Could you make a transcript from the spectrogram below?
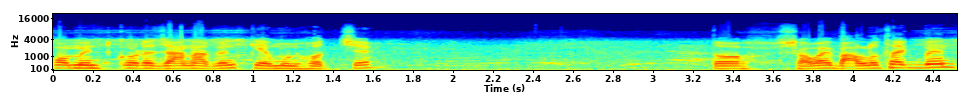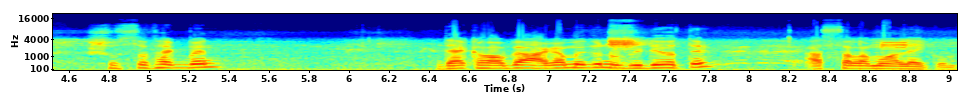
কমেন্ট করে জানাবেন কেমন হচ্ছে। তো সবাই ভালো থাকবেন, সুস্থ থাকবেন। দেখা হবে আগামী কোনো ভিডিওতে। আসসালামু আলাইকুম।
